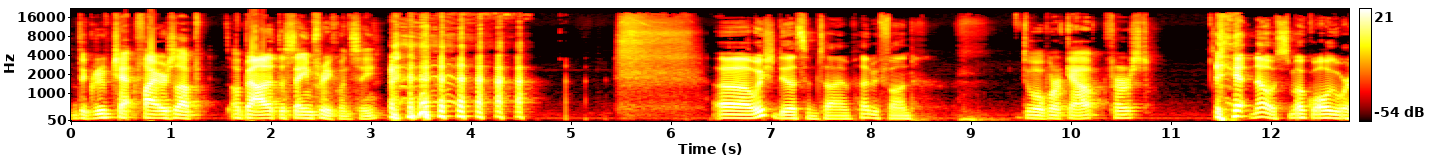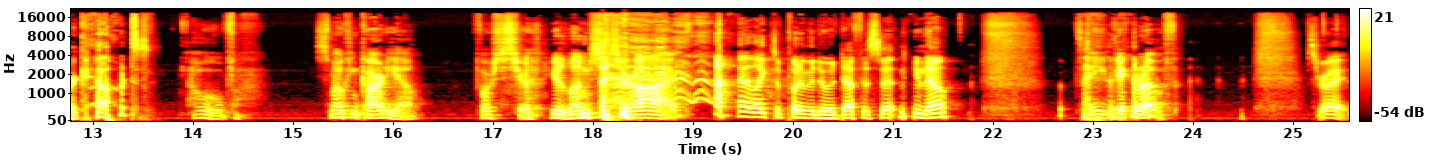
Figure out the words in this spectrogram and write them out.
The group chat fires up about at the same frequency. Uh, we should do that sometime. That'd be fun. Do a workout first. Yeah, no, smoke while we work out. Oh, smoking cardio forces your, your lungs to survive. I like to put him into a deficit, you know? That's how you get growth. That's right.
